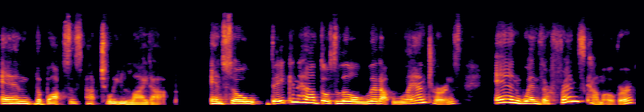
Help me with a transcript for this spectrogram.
and the boxes actually light up. And so they can have those little lit up lanterns. And when their friends come over,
